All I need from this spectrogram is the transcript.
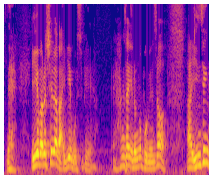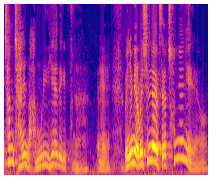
네, 이게 바로 신라 말기의 모습이에요. 예, 항상 이런 거 보면서 아 인생 참 잘 마무리해야 되겠구나. 예. 왜냐면 여러분 신라 역사가 천년이에요.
